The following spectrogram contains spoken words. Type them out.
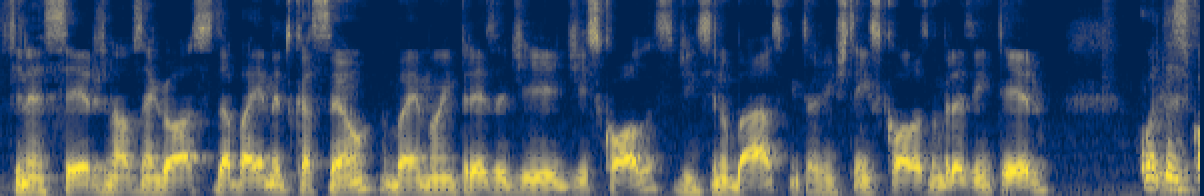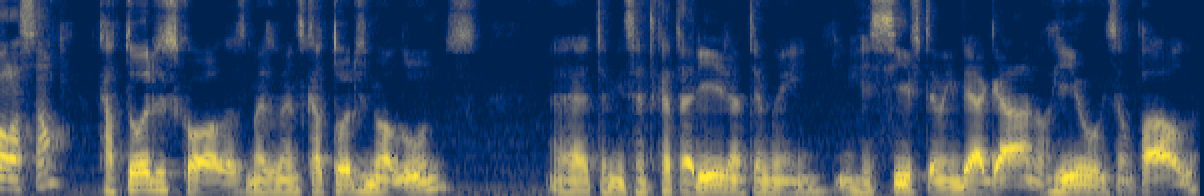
financeiro de novos negócios da Bahia Educação. A Bahia é uma empresa de, de escolas, de ensino básico, então a gente tem escolas no Brasil inteiro. Quantas escolas são? 14 escolas, mais ou menos 14 mil alunos. É, temos em Santa Catarina, temos em, em Recife, temos em BH, no Rio, em São Paulo.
